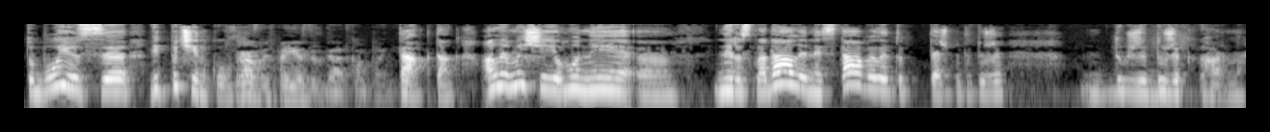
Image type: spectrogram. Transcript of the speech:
тобою з відпочинку. С разных поездок, да, от компании. Так, так. Але ми ще його не, е, не розкладали, не ставили. Тут теж буде дуже, дуже, дуже гарно.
